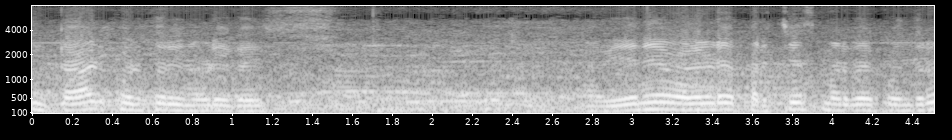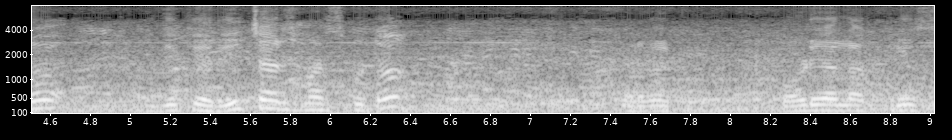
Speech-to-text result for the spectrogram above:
ಒಂದು ಕಾರ್ಡ್ ಕೊಡ್ತಾರೆ ನೋಡಿ ಗೈಸ್ ನಾವು ಏನೇ ಒಳಗಡೆ ಪರ್ಚೇಸ್ ಮಾಡಬೇಕು ಅಂದರೂ ಇದಕ್ಕೆ ರೀಚಾರ್ಜ್ ಮಾಡಿಸ್ಬಿಟ್ಟು ಕೊಡಬೇಕು. ಕೋಡಿಯಲ್ಲ ಕ್ರೂಸ್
